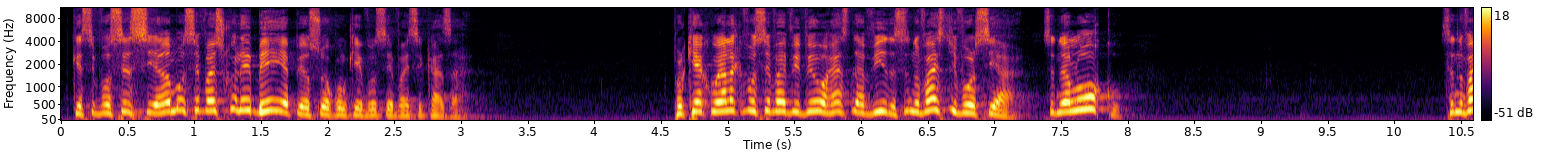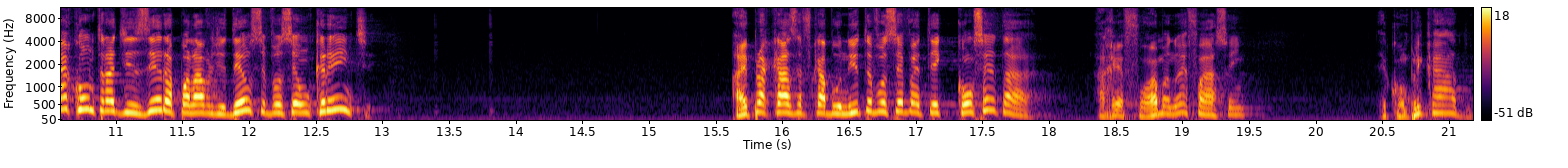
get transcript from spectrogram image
Porque se você se ama, você vai escolher bem a pessoa com quem você vai se casar. Porque é com ela que você vai viver o resto da vida. Você não vai se divorciar. Você não é louco. Você não vai contradizer a palavra de Deus se você é um crente. Aí para a casa ficar bonita, você vai ter que consertar. A reforma não é fácil, hein? É complicado.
